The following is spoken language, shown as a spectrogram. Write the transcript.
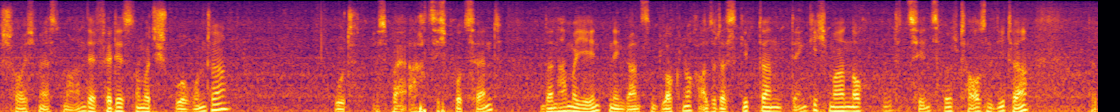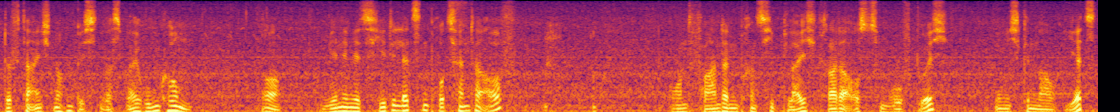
Schaue ich mir erstmal an. Der fährt jetzt nochmal die Spur runter. Gut, ist bei 80%. Und dann haben wir hier hinten den ganzen Block noch. Also das gibt dann, denke ich mal, noch gute 10.000, 12.000 Liter. Da dürfte eigentlich noch ein bisschen was bei rumkommen. So, wir nehmen jetzt hier die letzten Prozente auf. Und fahren dann im Prinzip gleich geradeaus zum Hof durch. Nämlich genau jetzt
